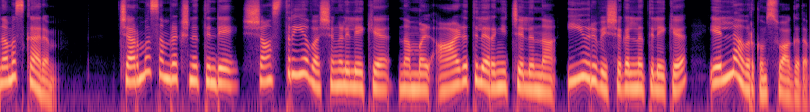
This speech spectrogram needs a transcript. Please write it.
നമസ്കാരം. ചർമ്മ സംരക്ഷണത്തിന്റെ ശാസ്ത്രീയ വശങ്ങളിലേക്ക് നമ്മൾ ആഴത്തിലിറങ്ങിച്ചെല്ലുന്ന ഈയൊരു വിശകലനത്തിലേക്ക് എല്ലാവർക്കും സ്വാഗതം.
